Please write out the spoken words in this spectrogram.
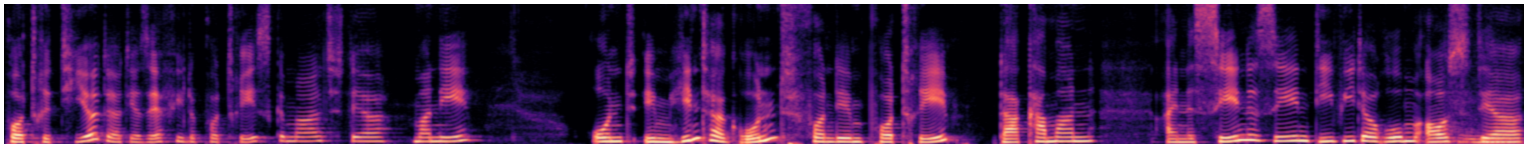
porträtiert. Er hat ja sehr viele Porträts gemalt, der Manet. Und im Hintergrund von dem Porträt, da kann man eine Szene sehen, die wiederum aus mhm. der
